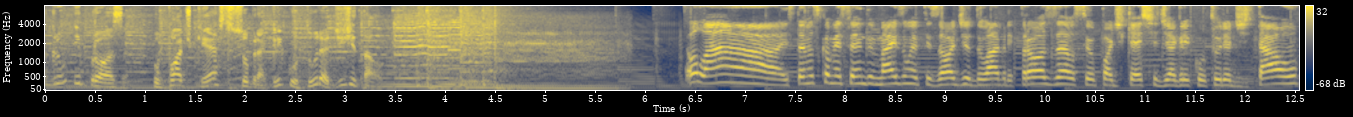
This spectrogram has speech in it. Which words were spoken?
Agro e Prosa, o podcast sobre agricultura digital. Olá! Estamos começando mais um episódio do Agro Prosa, o seu podcast de agricultura digital.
